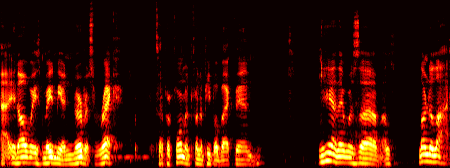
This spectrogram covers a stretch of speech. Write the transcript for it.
uh, it always made me a nervous wreck to perform in front of people back then. Yeah, there was, uh, I learned a lot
